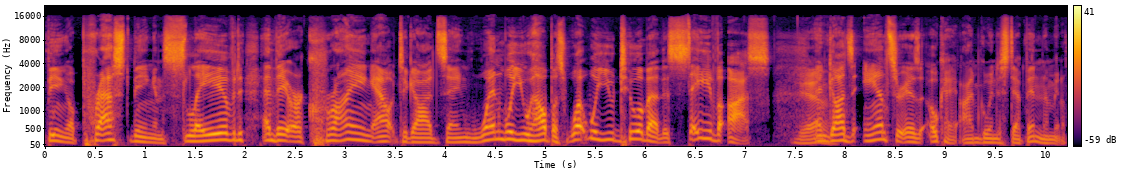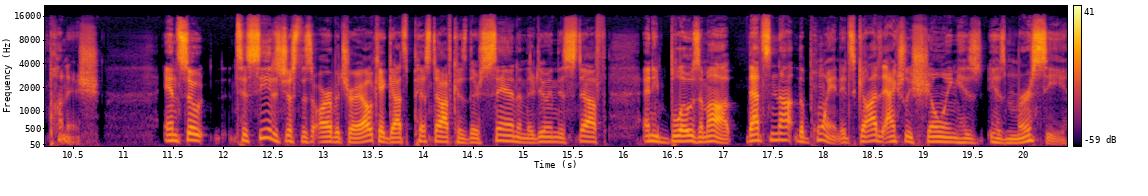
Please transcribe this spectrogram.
being oppressed, being enslaved, and they are crying out to God saying, "When will you help us? What will you do about this? Save us." Yeah. And God's answer is, "Okay, I'm going to step in and I'm going to punish." And so to see it as just this arbitrary, okay, God's pissed off because they're sin and they're doing this stuff and he blows them up. That's not the point. It's God actually showing his his mercy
